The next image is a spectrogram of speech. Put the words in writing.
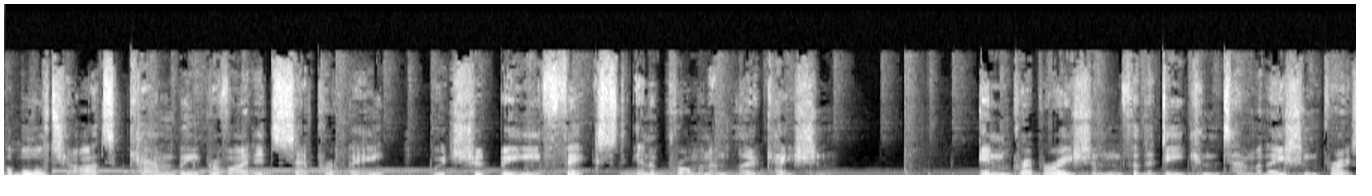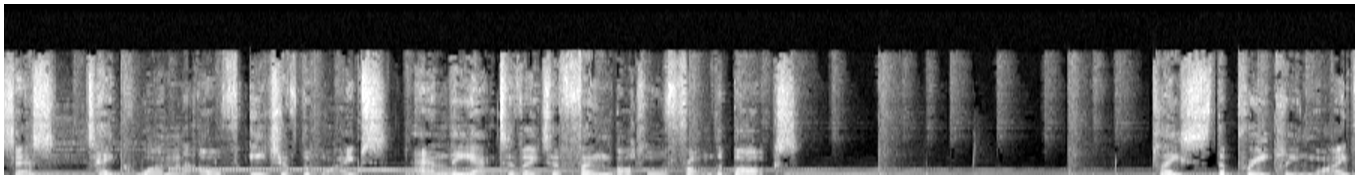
A wall chart can be provided separately, which should be fixed in a prominent location. In preparation for the decontamination process, take one of each of the wipes and the activator foam bottle from the box. Place the pre-clean wipe,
